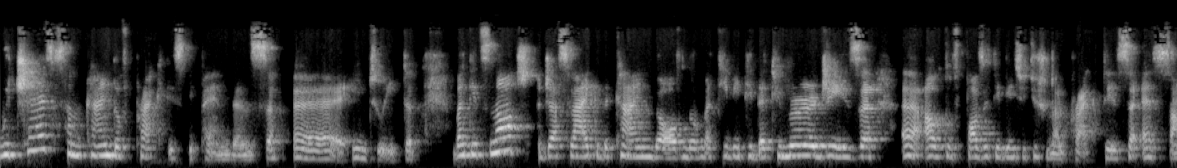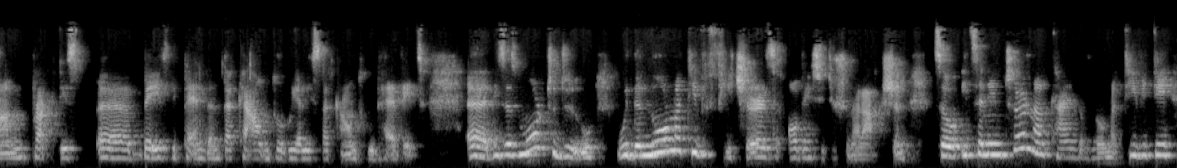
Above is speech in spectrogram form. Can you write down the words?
which has some kind of practice dependence uh, into it. But it's not just like the kind of normativity that emerges uh, out of positive institutional practice as some practice-based uh, dependent account or realist account would have it. Uh, this has more to do with the normative features of institutional action. So it's an internal kind of normativity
